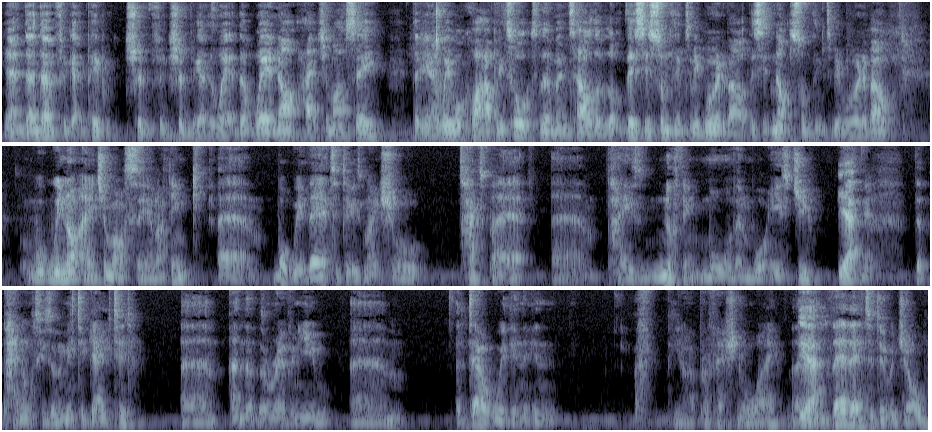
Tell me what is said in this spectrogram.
Yeah, and don't- don't forget people shouldn't shouldn't forget that we're that we're not HMRC. That you know we will quite happily talk to them and tell them, look, this is something to be worried about. This is not something to be worried about. we're not HMRC, and I think um, what we're there to do is make sure taxpayer um, pays nothing more than what is due. Yeah, the penalties are mitigated um, and that the revenue um, are dealt with in, in you know a professional way. Um, Yeah. they're there to do a job,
